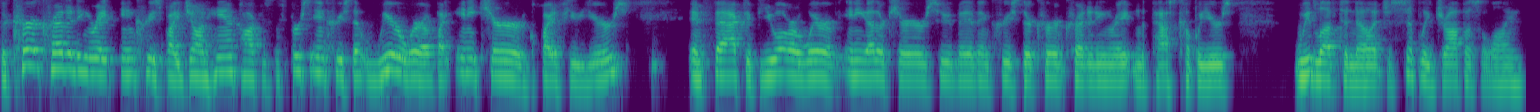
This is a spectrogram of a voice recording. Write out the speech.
The current crediting rate increase by John Hancock is the first increase that we're aware of by any carrier in quite a few years. In fact, if you are aware of any other carriers who may have increased their current crediting rate in the past couple years, we'd love to know it. Just simply drop us a line.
